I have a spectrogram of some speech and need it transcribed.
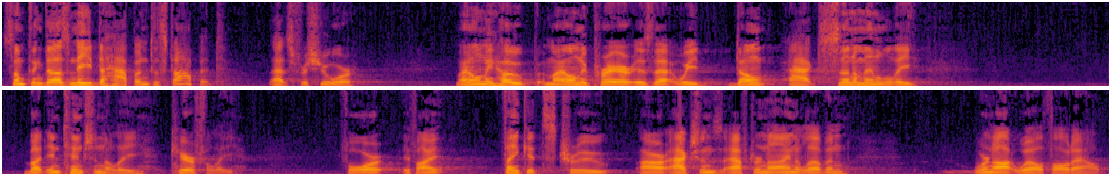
Something does need to happen to stop it. That's for sure. My only hope, my only prayer is that we don't act sentimentally, but intentionally, carefully. For if I think it's true, our actions after 9 11 were not well thought out.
